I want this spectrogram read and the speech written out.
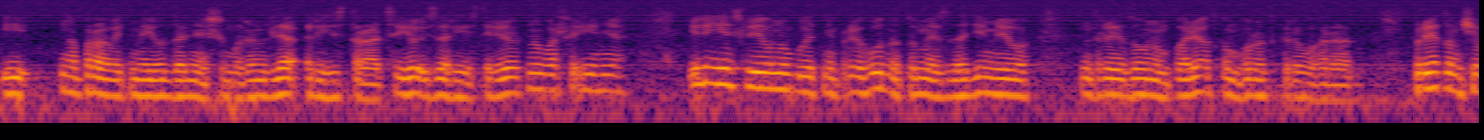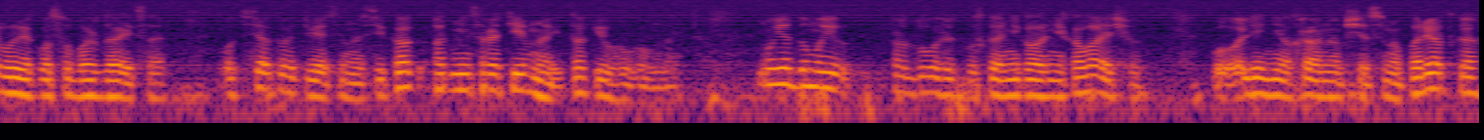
и направить на ее в дальнейшем можем для регистрации, ее и зарегистрировать на ваше имя. Или если оно будет непригодно, то мы сдадим ее централизованным порядком в город Кировоград. При этом человек освобождается от всякой ответственности, как административной, так и уголовной. Ну, я думаю, продолжит, пускай Николай Николаевич по линии охраны общественного порядка.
